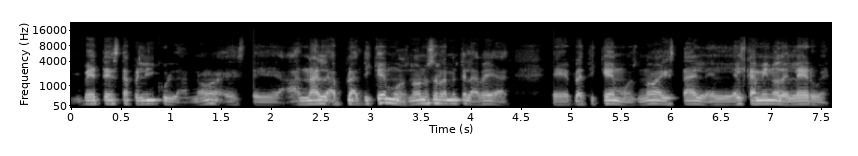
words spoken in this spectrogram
vete esta película, ¿no? Este, anal, platiquemos, ¿no? No solamente la veas, eh, platiquemos, ¿no? Ahí está el, el, camino del héroe,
